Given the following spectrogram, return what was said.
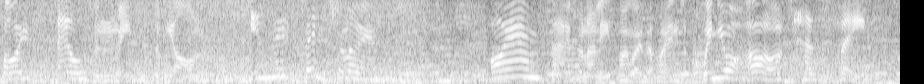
5,000 metres of yarn in this bench alone. I am sad when I leave my work behind. When your art has a face,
